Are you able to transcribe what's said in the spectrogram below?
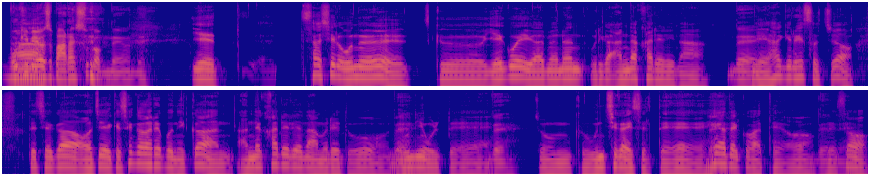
목이 아. 메어서 말할 수가 없네요. 네. 예, 사실 오늘 그 예고에 의하면은 우리가 안나 카레리나 네. 예, 하기로 했었죠. 근데 제가 어제 이렇게 생각을 해보니까 안나 카레리나 아무래도 네. 눈이 올때 네. 좀 그 운치가 있을 때 네. 해야 될 것 같아요. 네, 그래서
